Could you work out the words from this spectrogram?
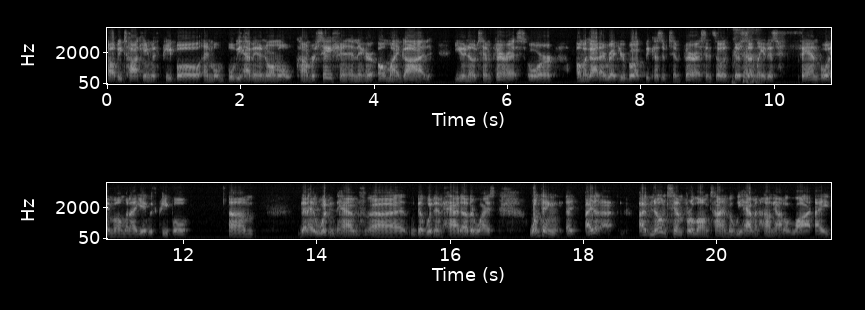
I'll be talking with people, and we'll we'll be having a normal conversation, and they hear, "Oh my God, you know Tim Ferriss," or "Oh my God, I read your book because of Tim Ferriss," and so there's suddenly this fanboy moment I get with people. Um, that I wouldn't have uh, that wouldn't have had otherwise. One thing I, I, I've known Tim for a long time, but we haven't hung out a lot. I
